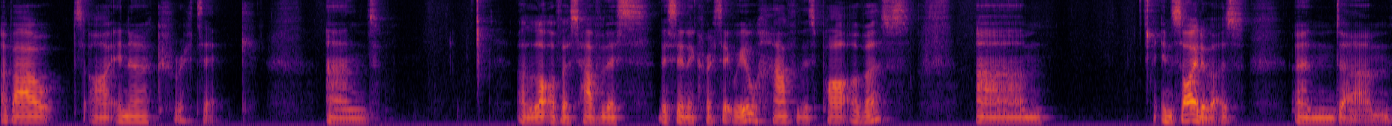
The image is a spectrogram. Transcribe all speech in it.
about our inner critic. And a lot of us have this this inner critic. We all have this part of us um, inside of us, and um,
